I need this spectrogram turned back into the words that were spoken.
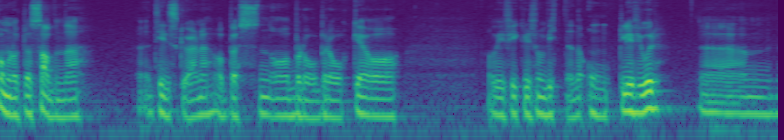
kommer nok til å savne eh, tilskuerne og bøssen og blåbråket. Og, og vi fikk liksom vitne det ordentlig i fjor. Um,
